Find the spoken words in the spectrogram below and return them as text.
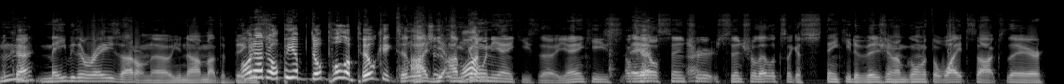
Mm, Okay. maybe the Rays. I don't know. You know, I'm not the biggest. Oh no! Don't be a, don't pull a Pilkington. I, Let's yeah, going Yankees though. Yankees. Okay. AL Central. Central. That looks like a stinky division. I'm going with the White Sox there.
